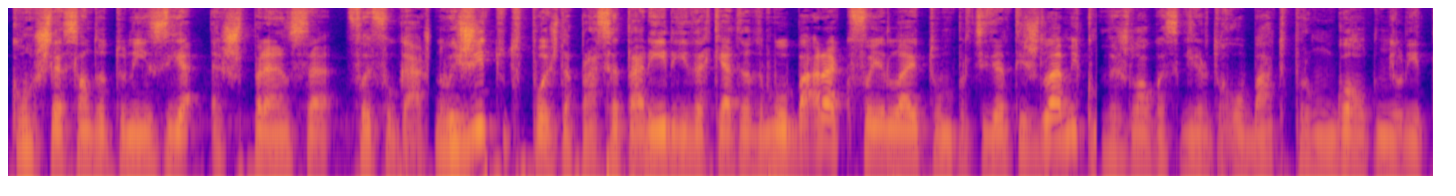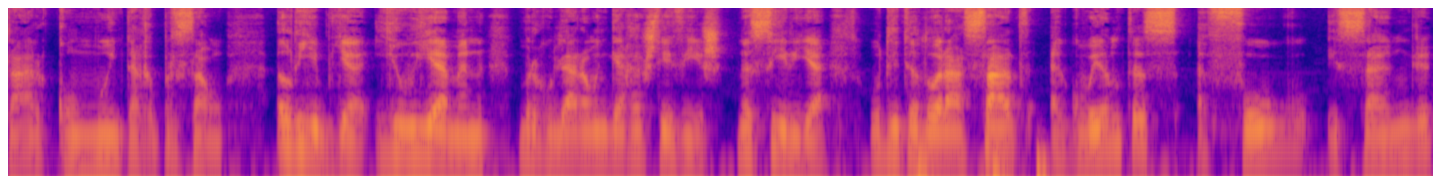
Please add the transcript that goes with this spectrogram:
Com exceção da Tunísia, a esperança foi fugaz. No Egito, depois da Praça Tahrir e da queda de Mubarak, foi eleito um presidente islâmico, mas logo a seguir derrubado por um golpe militar com muita repressão. A Líbia e o Iêmen mergulharam em guerras civis. Na Síria, o ditador Assad aguenta-se a fogo e sangue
